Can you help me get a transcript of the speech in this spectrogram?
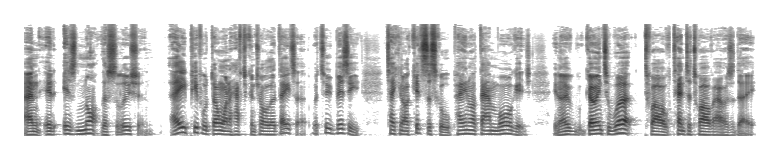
And it is not the solution. A, people don't want to have to control their data. We're too busy taking our kids to school, paying our damn mortgage, you know, going to work 12, 10 to 12 hours a day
